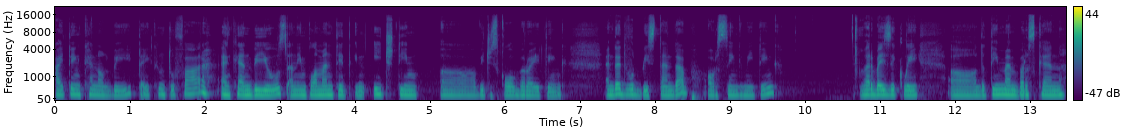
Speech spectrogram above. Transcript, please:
I think cannot be taken too far and can be used and implemented in each team uh, which is collaborating. And that would be stand up or sync meeting where basically uh, the team members can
